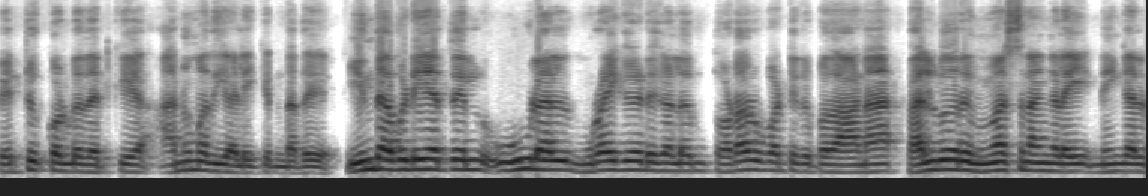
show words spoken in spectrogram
பெற்றுக் கொள்வதற்கு அனுமதி அளிக்கின்றது. இந்த விடயத்தில் ஊழல் முறைகேடுகளும் தொடர்புபட்டிருப்பதான பல்வேறு விமர்சனங்களை நீங்கள்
